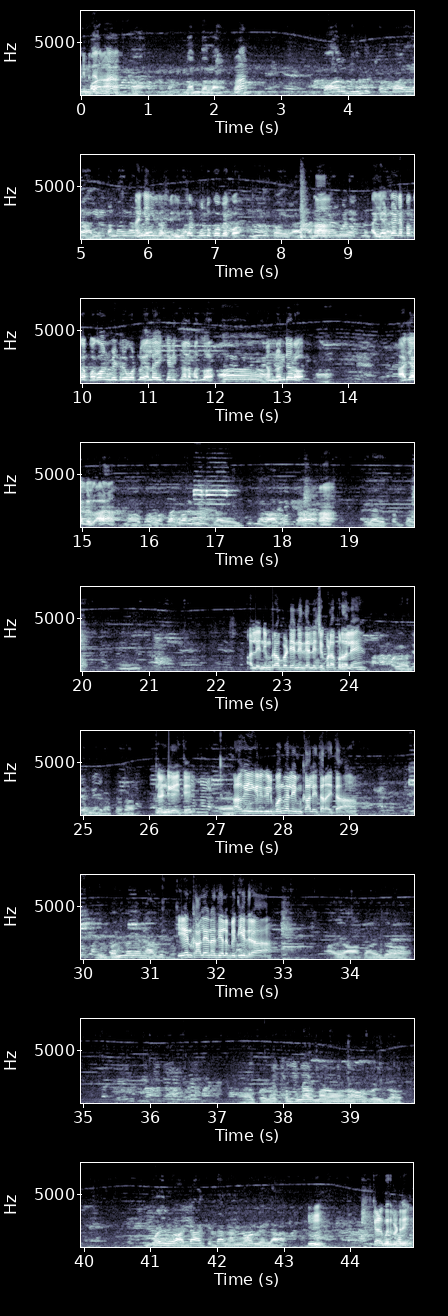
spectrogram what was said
ನಿಮ್ದೇನಾ? ಹಾ, ನಮ್ದಲ್ಲ. ಹಾ? ಬಾರು ಮುಂದಕ್ಕೆ ಸ್ವಲ್ಪ ಹೋದ್ರೆ ಅಲ್ಲಿ ಕನ್ನಡ ಹಂಗೆ ಇನ್ನು ಸ್ವಲ್ಪ ಮುಂದಕ್ಕೆ ಹೋಗ್ಬೇಕು. ಮುಂದಕ್ಕೆ ಹೋದ್ರೆ ಹಾ. ಆ ಎಡ್ಗಣ್ಣೆ ಪಕ್ಕ ಭಗವಾನ್ ಮಿಲ್ಟ್ರಿ ಹೋಟ್ಲು ಎಲ್ಲ ಇಕ್ಕೊಂಡಿದ್ನಲ್ಲ ಮೊದಲು? ನಮ್ ನಮ್ಮ ನಂದಿಯವರು ಹಾ. ಆ ಜಾಗಲ್ಲ ಭಗವಾನ್ ಹೋಗ್ತಾ ಹಾ. ಅಲ್ಲೇ ನಿಮ್ಮ ಪ್ರಾಪರ್ಟಿ ಏನಿದೆ ಅಲ್ಲಿ ಚಿಕ್ಕಬಳ್ಳಾಪುರದಲ್ಲಿ? ನಂಡಿಗೆ ದಂಡಿಗೆ ಐತೆ ಆಗ ಈಗ ಇಲ್ಲಿ ಇಲ್ಲಿ ಬಂದ್ಮೇಲೆ ನಿಮ್ಮ ಖಾಲಿ ಥರ ಆಯ್ತಾ? ಇಲ್ಲಿ ಬಂದಾಗ ಆಗಿದ್ದು ಏನು ಖಾಲಿ ಅನ್ನೋದೆಲ್ಲ ಬಿದ್ದಿದ್ರಾ? ಅಯ್ಯೋ, ಅಬ್ಬ ಇದು ಮರವನು ಇದು ಅಡ್ಡ ಹಾಕಿದ್ದ ನಾನು ನೋಡಲಿಲ್ಲ. ಹ್ಞೂ ಕೆಳಗೆ ಬಿದ್ದುಬಿಟ್ರಿ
